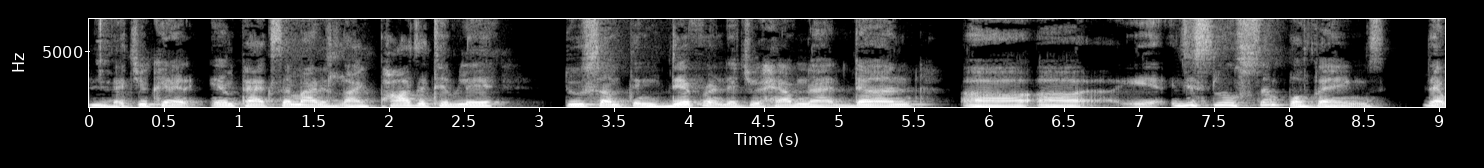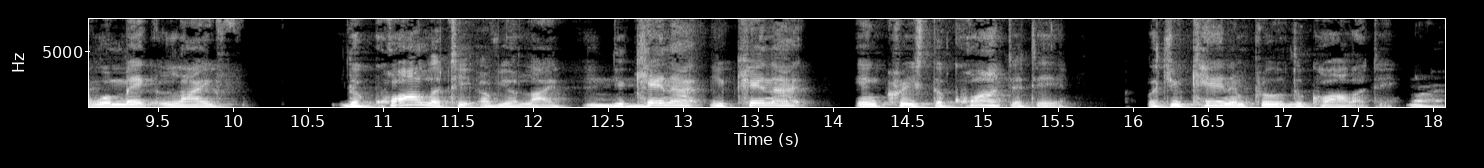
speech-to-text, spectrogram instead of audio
Yeah. That you can impact somebody's life positively, do something different that you have not done. Uh, uh, just little simple things that will make life the quality of your life. You Mhm. cannot you cannot increase the quantity, but you can improve the quality. Right.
